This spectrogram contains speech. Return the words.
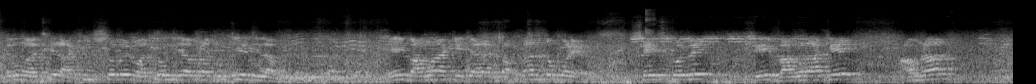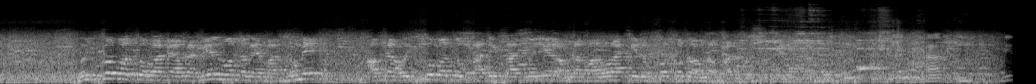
এবং আজকে রাখি উৎসবের মাধ্যম দিয়ে আমরা বুঝিয়ে দিলাম, এই বাংলাকে যারা চক্রান্ত করে শেষ করবে, সেই বাংলাকে আমরা ঐক্যবদ্ধভাবে, আমরা মেলবন্ধনের মাধ্যমে আমরা ঐক্যবদ্ধ কাজে কাজ মিলিয়ে আমরা বাংলাকে রক্ষা করব, আমরা ভারতবর্ষকে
